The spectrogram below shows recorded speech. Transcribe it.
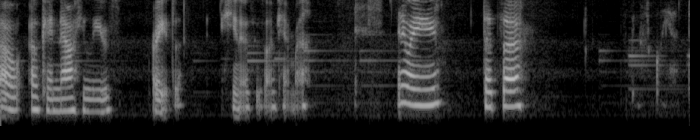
Oh, okay. Now he leaves. Right. He knows he's on camera. Anyway, that's uh that's basically it.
